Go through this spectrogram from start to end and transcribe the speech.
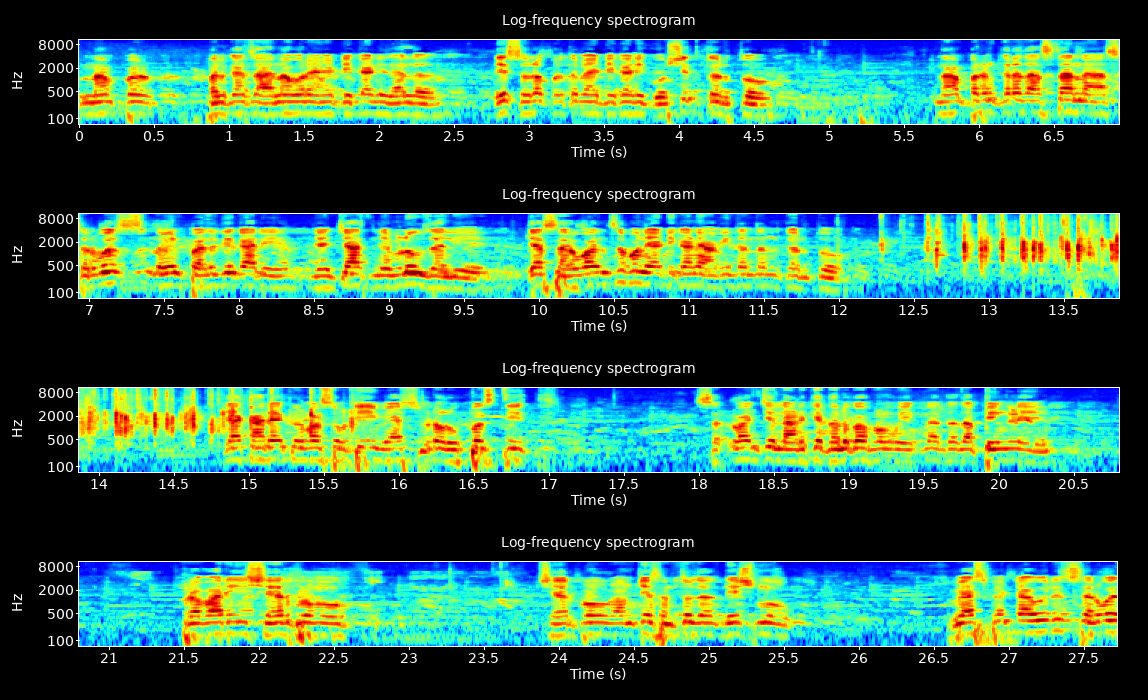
नाम पर फलकाचं अनावरण या ठिकाणी झालं. हे सर्वप्रथम या ठिकाणी घोषित करतो. नामकरण करत असताना सर्वच नवीन पदाधिकारी ज्यांची आज नेमणूक झाली आहे त्या सर्वांचं पण या ठिकाणी अभिनंदन करतो. या कार्यक्रमासाठी व्यासपीठावर उपस्थित सर्वांचे लाडके तालुका प्रमुख एकनाथ दादा पिंगळे प्रभारी शहर प्रमुख शहर प्रमुख आमचे संतोष देशमुख व्यासपीठावर सर्व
